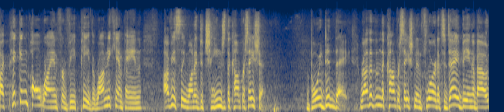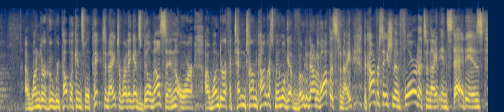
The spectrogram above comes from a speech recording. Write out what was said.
By picking Paul Ryan for VP, the Romney campaign obviously wanted to change the conversation. Boy, did they. Rather than the conversation in Florida today being about, I wonder who Republicans will pick tonight to run against Bill Nelson, or I wonder if a 10 term congressman will get voted out of office tonight. The conversation in Florida tonight instead is,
